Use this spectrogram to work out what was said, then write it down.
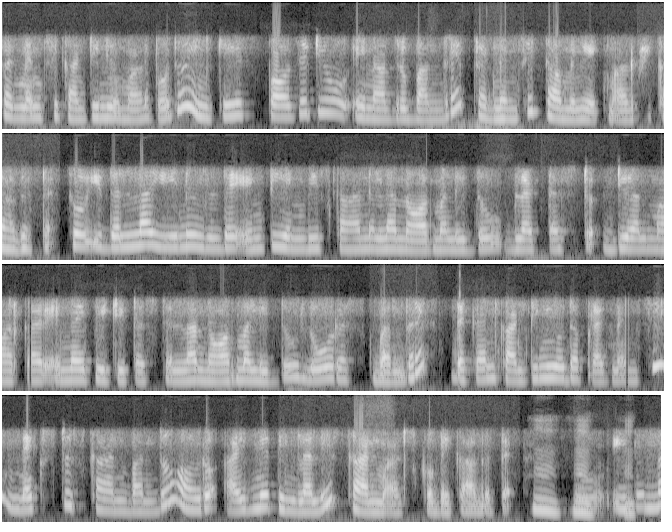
ಪ್ರೆಗ್ನೆನ್ಸಿ ಕಂಟಿನ್ಯೂ ಮಾಡಬಹುದು ಇನ್ ಕೇಸ್ ಪಾಸಿಟಿವ್ ಏನಾದ್ರೂ ಬಂದ್ರೆ ಪ್ರೆಗ್ನೆನ್ಸಿ ಟರ್ಮಿನೇಟ್ ಮಾಡಬೇಕಾಗುತ್ತೆ. ಸೊ ಇದೆಲ್ಲ ಏನು ಇಲ್ಲದೆ N T N B scan ಎಲ್ಲ ನಾರ್ಮಲ್ ಇದ್ದು blood test dual marker N I P T test ಎಲ್ಲ ನಾರ್ಮಲ್ ಇದ್ದು ಲೋ ರಿಸ್ಕ್ ಬಂದ್ರೆ the can continue the pregnancy next scan ಬಂದು ಅವರು ಐದನೇ ತಿಂಗಳಲ್ಲಿ ಸ್ಕ್ಯಾನ್ ಮಾಡಿಸ್ಕೋಬೇಕಾಗುತ್ತೆ. ಇದನ್ನ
